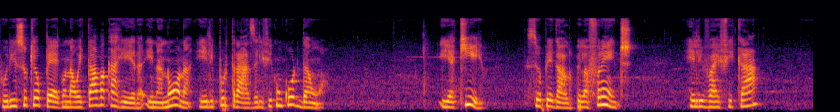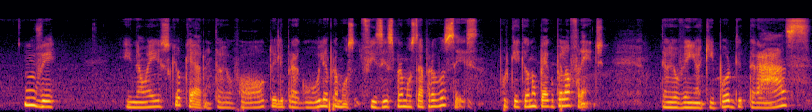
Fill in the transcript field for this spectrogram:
Por isso que eu pego na oitava carreira e na nona, ele por trás, ele fica um cordão, ó. E aqui, se eu pegá-lo pela frente, ele vai ficar um V. E não é isso que eu quero. Então eu volto ele para agulha para fiz isso para mostrar para vocês. Por que, que eu não pego pela frente? Então eu venho aqui por detrás.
